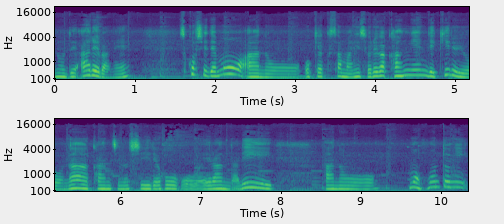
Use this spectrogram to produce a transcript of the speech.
のであればね少しでもあのお客様にそれが還元できるような感じの仕入れ方法を選んだりあのもう本当に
